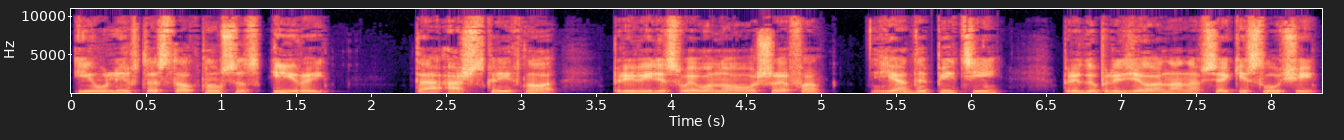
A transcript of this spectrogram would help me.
и у лифта столкнулся с Ирой. Та аж вскрикнула при виде своего нового шефа. «Я до пяти», — предупредила она на всякий случай.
